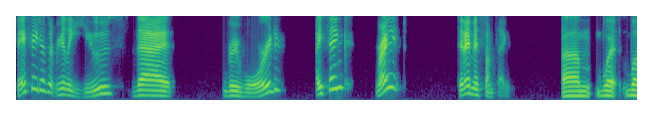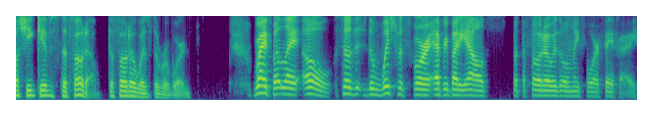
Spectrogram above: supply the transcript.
Fei Fei doesn't really use that reward, I think, right? Did I miss something? Um what well she gives the photo. The photo was the reward. Right, but like, oh, so the, the wish was for everybody else, but the photo is only for Fei Fei.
